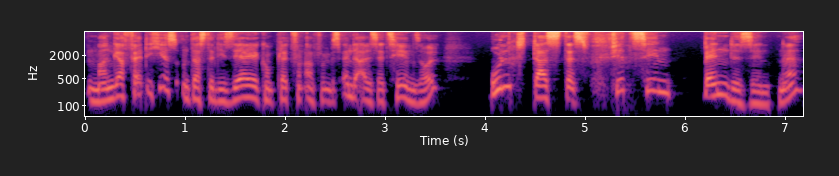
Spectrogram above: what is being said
Manga fertig ist und dass der die Serie komplett von Anfang bis Ende alles erzählen soll und dass das 14 Bände sind, ne?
